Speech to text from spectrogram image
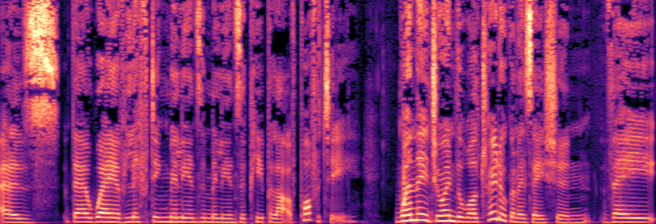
as their way of lifting millions and millions of people out of poverty. When they joined the World Trade Organization, they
